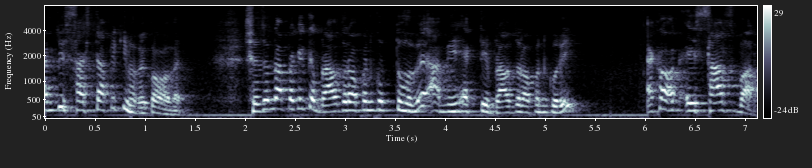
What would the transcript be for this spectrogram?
এমপি সাইজটা আপনি কীভাবে কমাবেন। সেজন্য আপনাকে একটা ব্রাউজার ওপেন করতে হবে। আমি একটি ব্রাউজার ওপেন করি। এখন এই সার্চ বার।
